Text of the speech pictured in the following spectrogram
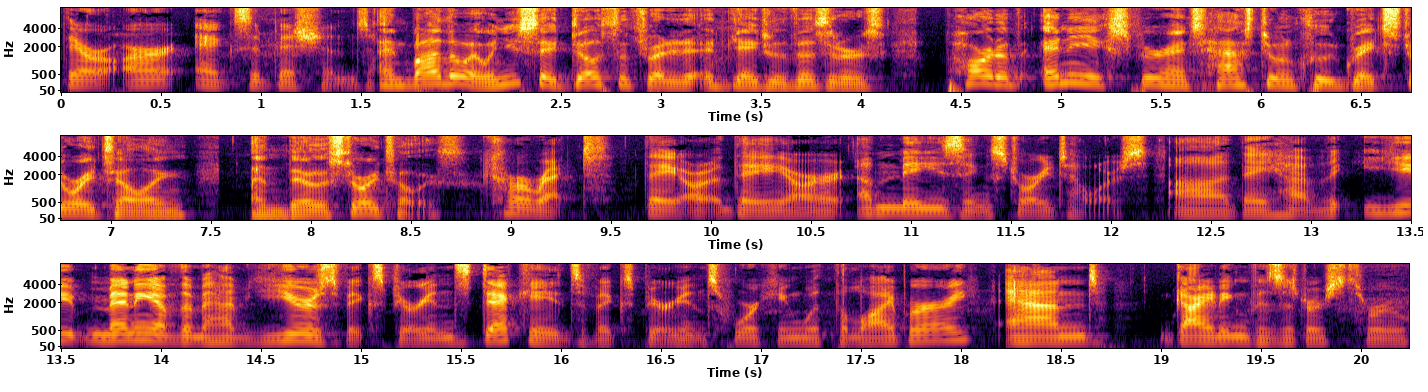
There are exhibitions. And by the way, when you say docents ready to engage with visitors, part of any experience has to include great storytelling, and they're the storytellers. Correct. They are they are amazing storytellers. Uh, they have many of them have years of experience, decades of experience working with the library and guiding visitors through.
